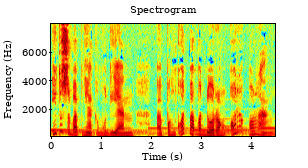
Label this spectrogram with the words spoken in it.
Itu sebabnya kemudian uh, pengkhotbah mendorong orang-orang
